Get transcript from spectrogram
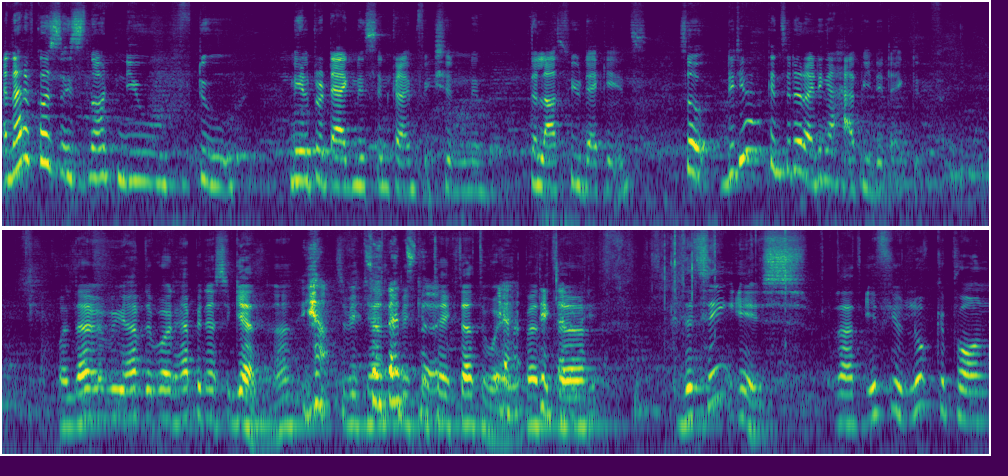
And that, of course, is not new to male protagonists in crime fiction in the last few decades. So, did you ever consider writing a happy detective? Well, there we have the word happiness again. Huh? Yeah. So we So can, we can the- take that away. Yeah, but that uh, away. the thing is that if you look upon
